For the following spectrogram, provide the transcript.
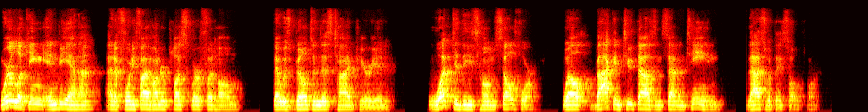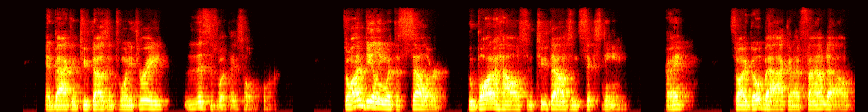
we're looking in Vienna at a 4,500 plus square foot home that was built in this time period. What did these homes sell for? Well, back in 2017, that's what they sold for. And back in 2023, this is what they sold for. So I'm dealing with the seller who bought a house in 2016, right? So I go back and I found out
